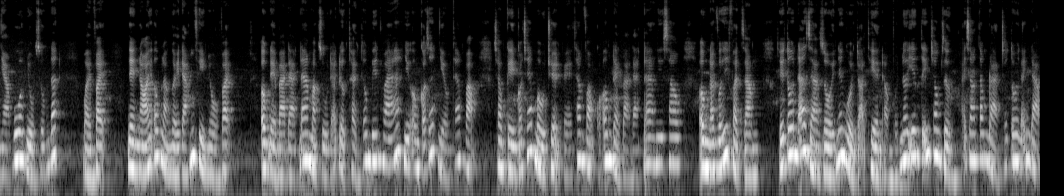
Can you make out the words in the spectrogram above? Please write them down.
nhà vua nhổ xuống đất. Bởi vậy, nên nói ông là người đáng vì nhổ vậy. Ông Đề Bà Đạt Đa mặc dù đã được thần thông biến hóa nhưng ông có rất nhiều tham vọng. Trong kinh có chép mầu chuyện về tham vọng của ông Đề Bà Đạt Đa như sau. Ông nói với Phật rằng Thế Tôn đã già rồi nên ngồi tọa thiền ở một nơi yên tĩnh trong rừng, hãy giao tăng đoàn cho tôi lãnh đạo.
